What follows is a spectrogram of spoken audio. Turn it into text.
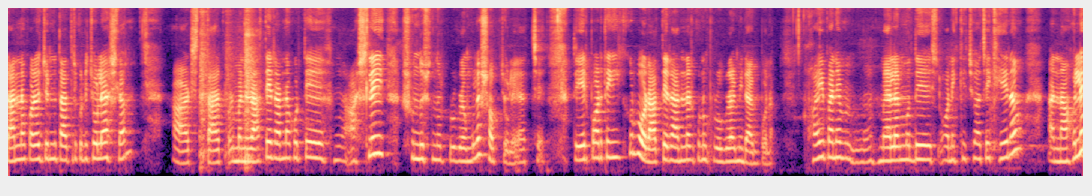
রান্না করার জন্য তাড়াতাড়ি করে চলে আসলাম। আর তারপর মানে রাতে রান্না করতে আসলেই সুন্দর সুন্দর প্রোগ্রামগুলো সব চলে যাচ্ছে। তো এরপর থেকে কী করব? রাতে রান্নার কোনো প্রোগ্রামই রাখব না। হয় মানে মেলার মধ্যে অনেক কিছু আছে, খেয়ে নাও। আর না হলে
